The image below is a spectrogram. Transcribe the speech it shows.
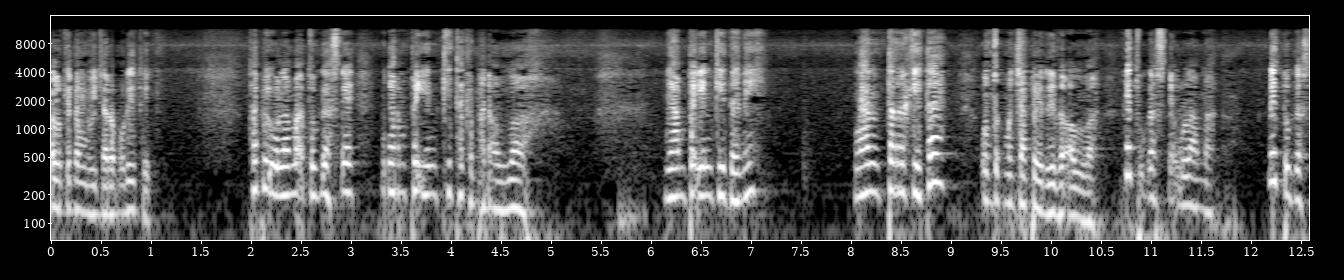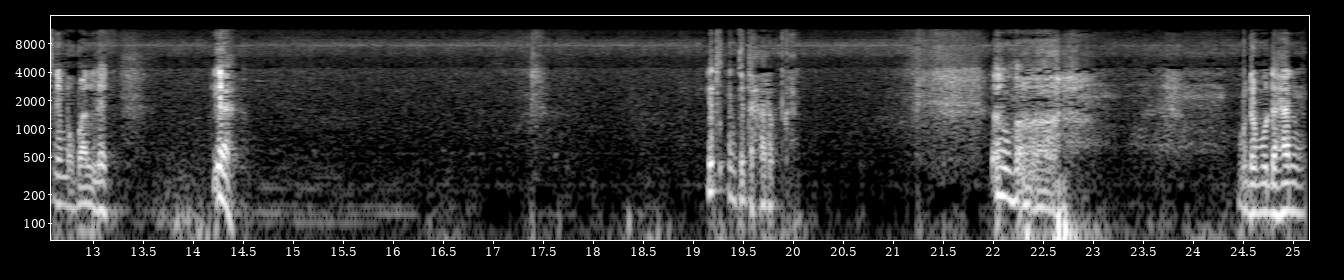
kalau kita mau bicara politik. Tapi ulama tugasnya nyampein kita kepada Allah. Nyampein kita nih, nganter kita untuk mencapai ridha Allah. Ini tugasnya ulama. Ini tugasnya mubalik. Ya. Itu yang kita harapkan. Allah. Mudah-mudahan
